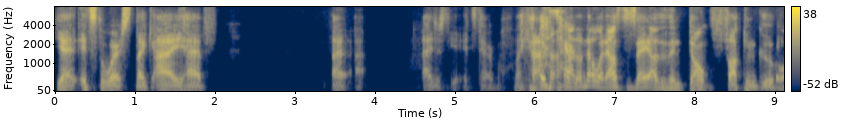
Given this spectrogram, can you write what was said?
yeah it's the worst like i have I, I I just it's terrible. Like I, terrible. I, don't know what else to say other than don't fucking Google.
